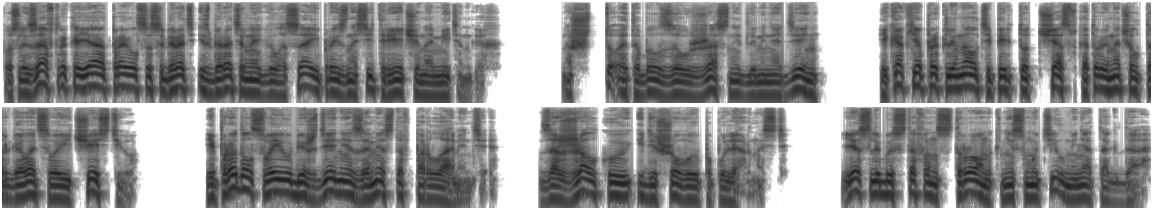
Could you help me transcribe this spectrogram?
После завтрака я отправился собирать избирательные голоса и произносить речи на митингах. Но что это был за ужасный для меня день, и как я проклинал теперь тот час, в который начал торговать своей честью и продал свои убеждения за место в парламенте, за жалкую и дешевую популярность. Если бы Стефан Стронг не смутил меня тогда,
